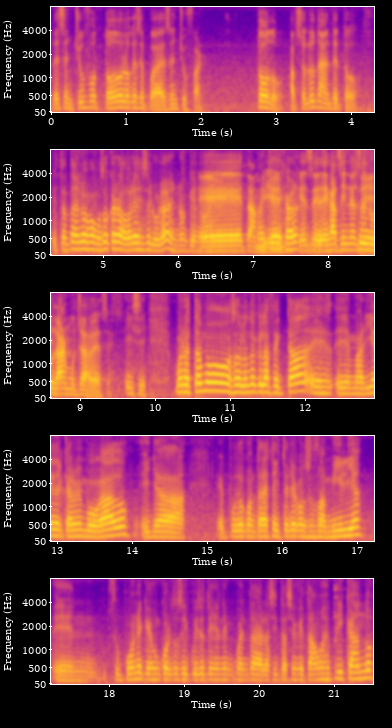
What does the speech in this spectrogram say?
desenchufo todo lo que se pueda desenchufar. Todo, absolutamente todo. Están también los famosos cargadores de celulares, ¿no? Que no hay- Eh, no hay también, que dejar- que se deja sin el sí. celular muchas veces. Y sí. Bueno, estamos hablando que la afectada es eh, María del Carmen Bogado. Ella eh, pudo contar esta historia con su familia. Supone que es un cortocircuito teniendo en cuenta la situación que estábamos explicando.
